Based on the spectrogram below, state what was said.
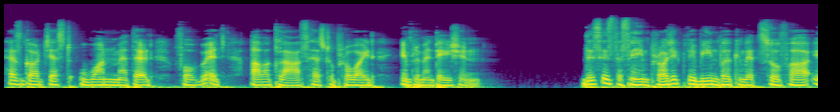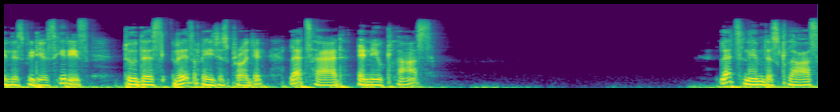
has got just one method for which our class has to provide implementation. This is the same project we've been working with so far in this video series. To this Razor Pages project, let's add a new class. Let's name this class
